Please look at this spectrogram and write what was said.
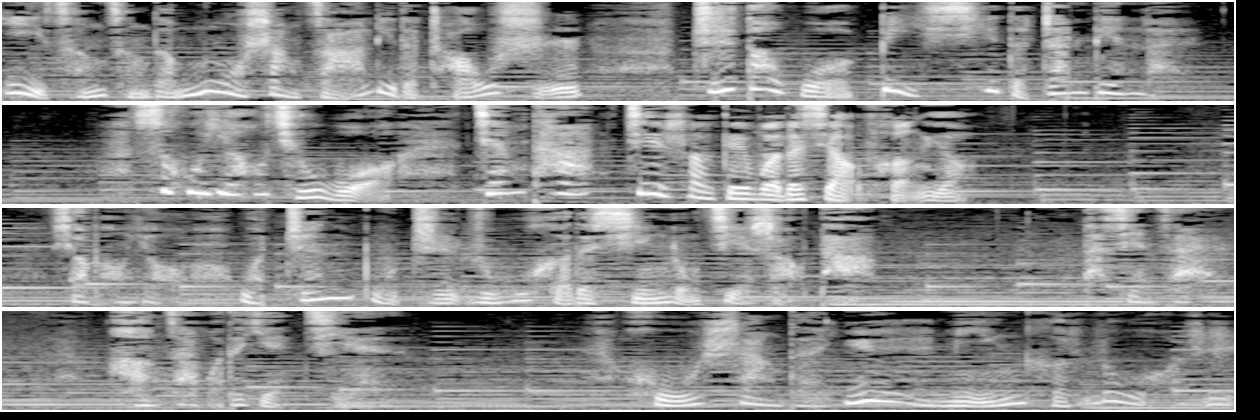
一层层的陌上杂历的潮石，直到我碧溪的沾边来，似乎要求我将它介绍给我的小朋友。小朋友，我真不知如何的形容介绍它。它现在横在我的眼前。湖上的月明和落日，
